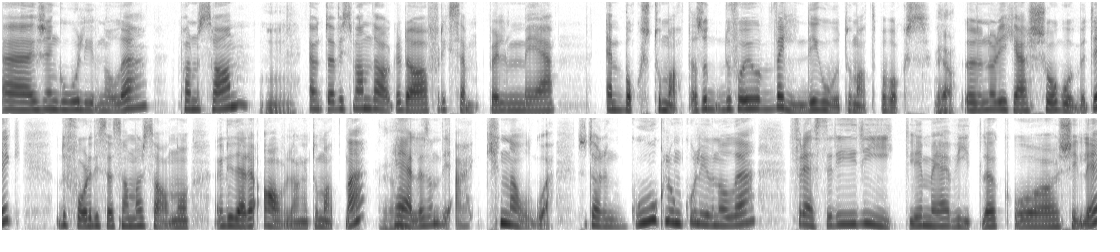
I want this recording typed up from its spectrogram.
eh, en god olivenolje, parmesan. mm, Eventuelt hvis man lager da f.eks. med en boks tomat. Altså, du får jo veldig gode tomater på boks. Ja. Øh, Når de ikke er så gode i butikk. Du får det disse San Marzano, de der avlange tomatene. Hele sånn, De er knallgode. Så du tar en god klunk olivenolje, freser i rikelig med hvitløk og chili.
